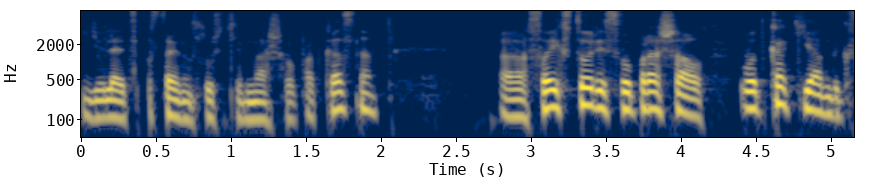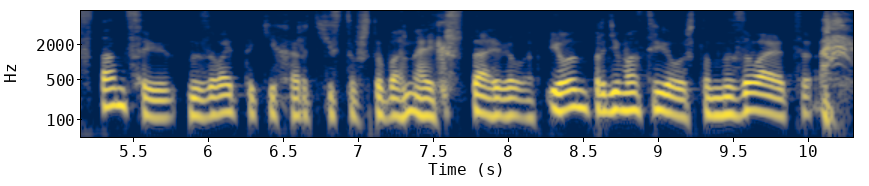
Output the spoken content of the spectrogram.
является постоянным слушателем нашего подкаста, в своих сторис вопрошал, вот как Яндекс станции называть таких артистов, чтобы она их ставила. И он продемонстрировал, что он называет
